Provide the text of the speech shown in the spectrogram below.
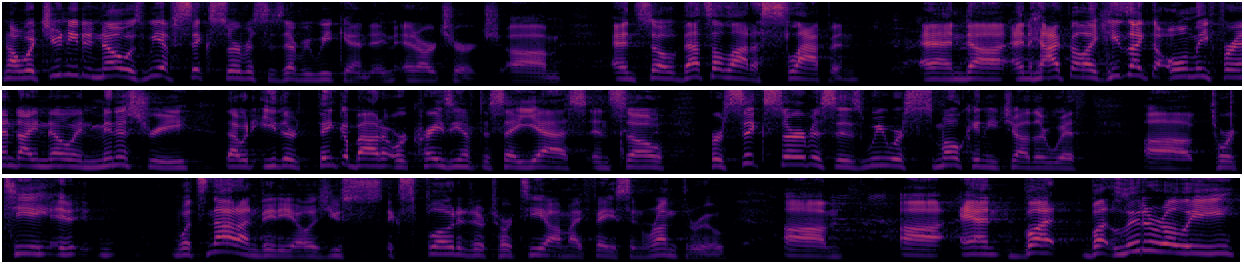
Now, what you need to know is we have six services every weekend in, our church. Um, and so that's a lot of slapping. And, uh, and I felt like he's like the only friend I know in ministry that would either think about it or crazy enough to say yes. And so for six services, we were smoking each other with uh, tortilla. It, what's not on video is you exploded a tortilla on my face and run through. Um, uh, and, but, but literally,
